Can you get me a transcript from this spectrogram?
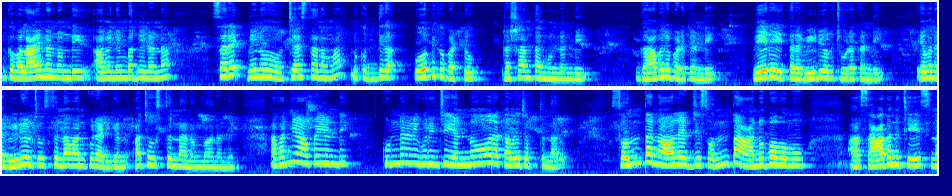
ఇంకా వాళ్ళ ఆయన నుండి ఆమె నెంబర్ నేనన్నా. సరే నేను చేస్తానమ్మా నువ్వు కొద్దిగా ఓపిక పట్టు. ప్రశాంతంగా ఉండండి గాబరి పడకండి వేరే ఇతర వీడియోలు చూడకండి. ఏమైనా వీడియోలు చూస్తున్నావా అని కూడా అడిగాను. ఆ చూస్తున్నానమ్మా అని అన్నది. అవన్నీ ఆపేయండి. కుండలిని గురించి ఎన్నో రకాలుగా చెప్తున్నారు. సొంత నాలెడ్జ్ సొంత అనుభవము ఆ సాధన చేసిన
